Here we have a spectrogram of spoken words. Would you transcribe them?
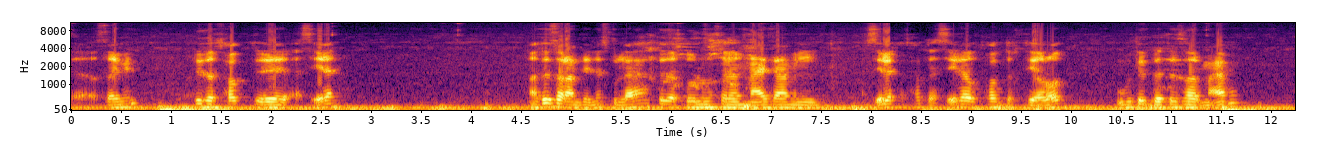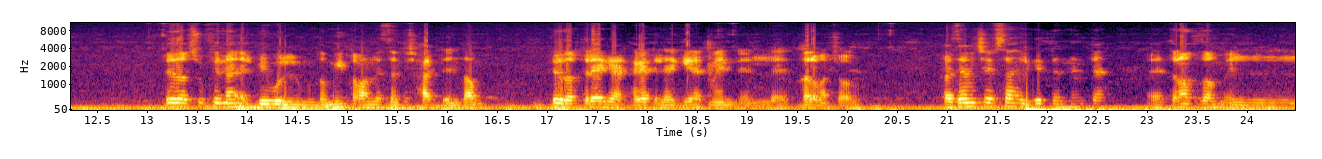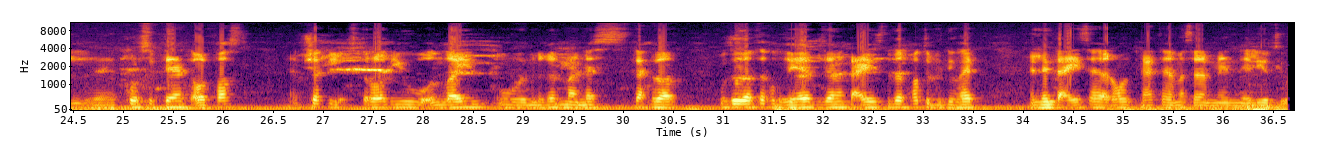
تقدر تحط أسئلة. هتظهر عند الناس كلها تقدر تقول له مثلا أنا عايز أعمل أسئلة فتحط أسئلة وتحط اختيارات وتبدا تظهر معاهم. تقدر تشوف هنا ال people المنضمين طبعا لسه مفيش حد انضم. تقدر تراجع الحاجات اللي هتجيلك من الطلبة إن شاء الله. فزي ما أنت شايف سهل جدا إن أنت تنظم الكورس بتاعك أو الفصل بشكل افتراضي وأونلاين ومن غير ما الناس تحضر. وتقدر تاخد غياب زي ما أنت عايز. تقدر تحط الفيديوهات اللي انت عايزها الروابط بتاعتها مثلا من اليوتيوب.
